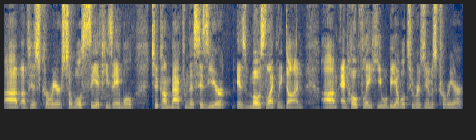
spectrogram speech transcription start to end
uh, of his career. So we'll see if he's able to come back from this. His year is most likely done, um, and hopefully he will be able to resume his career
